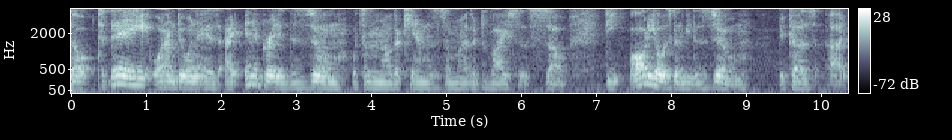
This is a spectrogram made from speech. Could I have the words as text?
So today what I'm doing is I integrated the zoom with some of my other cameras and some of my other devices. So the audio is going to be the zoom because uh,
